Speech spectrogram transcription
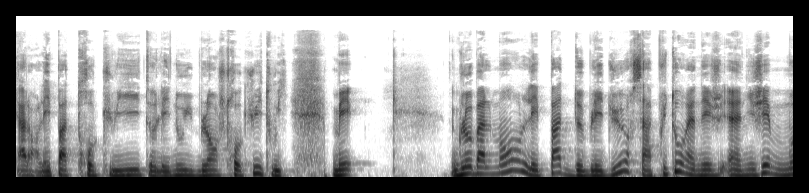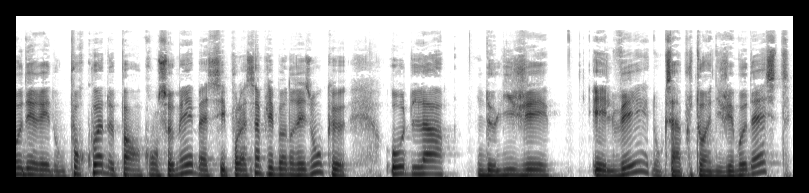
Alors les pâtes trop cuites, les nouilles blanches trop cuites, oui. Mais globalement, les pâtes de blé dur, ça a plutôt un, IG modéré. Donc pourquoi ne pas en consommer? Ben, C'est pour la simple et bonne raison que au-delà de l'IG élevé, donc ça a plutôt un IG modeste,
